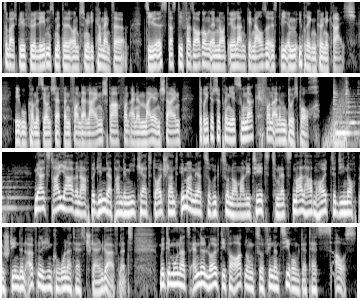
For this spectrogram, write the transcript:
zum Beispiel für Lebensmittel und Medikamente. Ziel ist, dass die Versorgung in Nordirland genauso ist wie im übrigen Königreich. EU-Kommissionschefin von der Leyen sprach von einem Meilenstein, der britische Premier Sunak von einem Durchbruch. Mehr als drei Jahre nach Beginn der Pandemie kehrt Deutschland immer mehr zurück zur Normalität. Zum letzten Mal haben heute die noch bestehenden öffentlichen Corona-Teststellen geöffnet. Mit dem Monatsende läuft die Verordnung zur Finanzierung der Tests aus.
